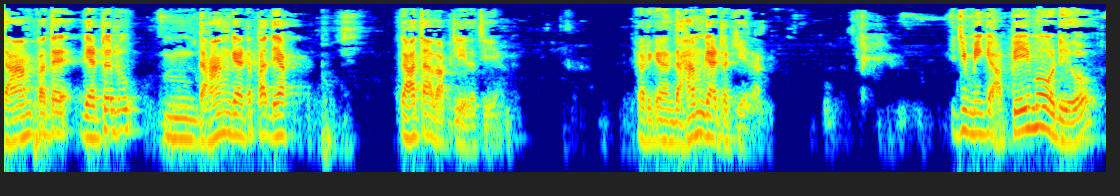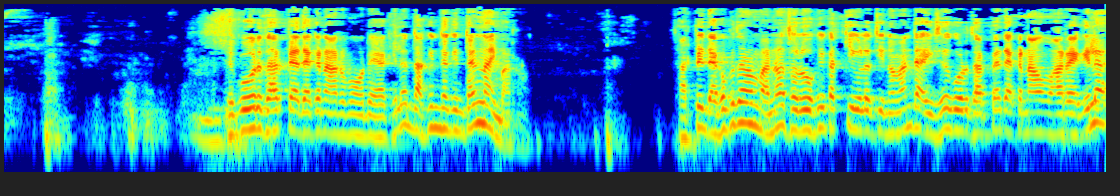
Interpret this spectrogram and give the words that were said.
දාම්පද ගැටලු දහම් ගැටපදයක් ගාතාවක් කියලා තියෙනවා. ඒකට කියන දහම් ගැට කියලා. ඉතින් මේක අපේ මොඩියෝ විසකෝර සර්පයා දකනාරු මොඩයා කියලා දකින් දකින් තන නයි මරනවා. සර්පේ දැකපු තමයි මනෝ සලෝකයකත් කියවලා තියෙනවා මන්ද ඉස කොට සර්පය දැකනවා මාරය කියලා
